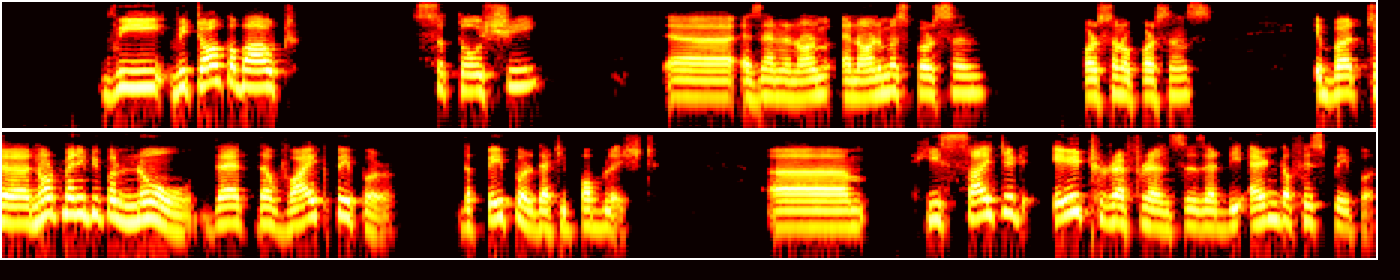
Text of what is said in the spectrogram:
we we talk about Satoshi uh, as an anonym, anonymous person, person or persons, but uh, not many people know that the white paper, the paper that he published, um, he cited eight references at the end of his paper.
